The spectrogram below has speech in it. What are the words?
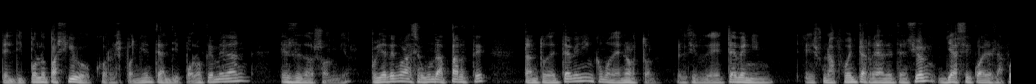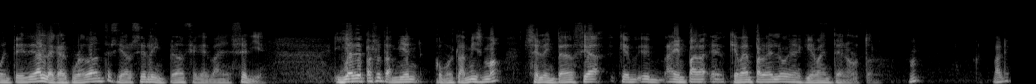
del dipolo pasivo correspondiente al dipolo que me dan es de 2 ohmios. Pues ya tengo la segunda parte tanto de Thevenin como de Norton. Es decir, de Thevenin es una fuente real de tensión, ya sé cuál es la fuente ideal, la he calculado antes y ahora sé la impedancia que va en serie. Y ya de paso también, como es la misma, sé la impedancia que va en, paralelo en el equivalente de Norton. ¿Vale?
